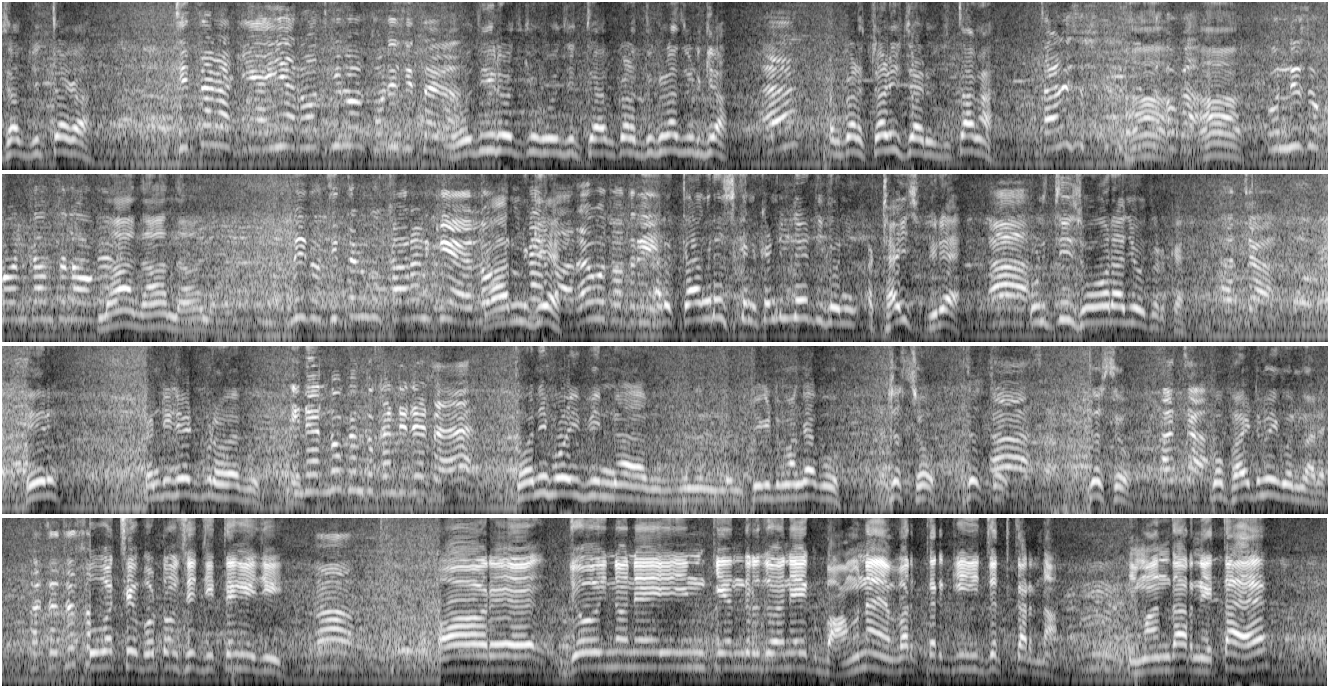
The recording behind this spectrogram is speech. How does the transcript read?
सब जीतेगा। जीतेगा क्या ये रोज की रोज थोड़ी जीतेगा? रोज ही रोज की जीतता अब कल दुगना जुड़ गया। अब कल चालीस हज़ार जीतागा। उन्नीस सौ कौन काम चलाओगे? ना ना ना ना। नहीं तो जीतने को कारण क्या है? लोग कारण क्या रहे हो? चौधरी? अरे कांग्रेस के कैंडिडेट ही कौन? अट्ठाईस फिर है। हाँ। उनतीस है जो उधर का अच्छा। फिर कैंडिडेट पर हुआ वो। इन लोगन तो कैंडिडेट है। कौन ही वो भी न- टिकट मांगा वो। जसो जसो हाँ। अच्छा। वो फाइट में ही कौन मारे। अच्छा जैसे खूब अच्छे वोटों से जीतेंगे जी। हाँ। और जो इन्होंने इनके अंदर जो है ना एक भावना है वर्कर की इज़्ज़त करना। ईमानदार नेता है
